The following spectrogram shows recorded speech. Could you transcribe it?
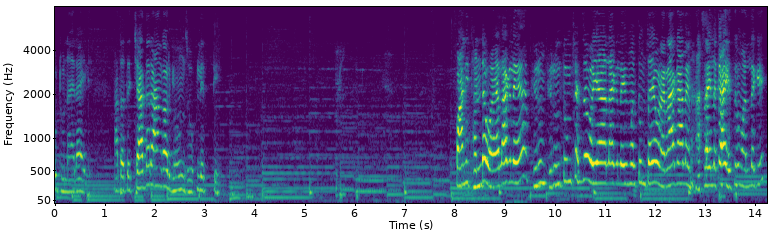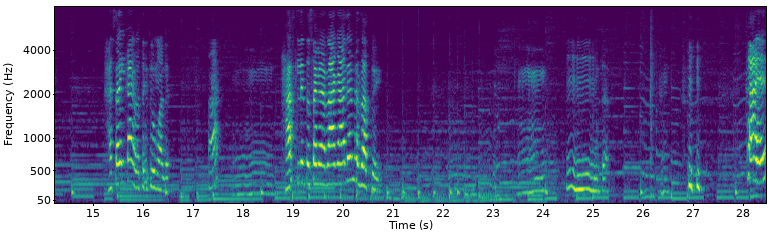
उठू नाही राहिले. आता ते चादर अंगावर घेऊन झोपलेत ते. पाणी थंड व्हायला लागलंय फिरून फिरून तुमच्या जवळ यायला लागलंय. मग तुमचा एवढा राग आलाय ना हसायला काय आहे तुम्हाला लगे हसायला काय होतंय तुम्हाला? हा? हसले तर सगळा राग आल्याला जातोय. तर. काय आहे?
